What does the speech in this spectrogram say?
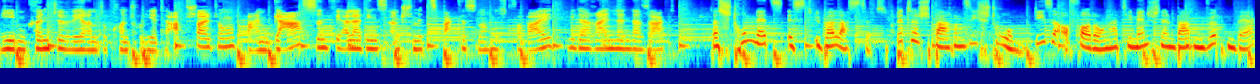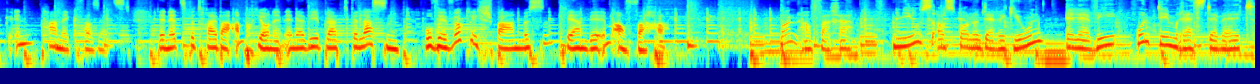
geben könnte, wären so kontrollierte Abschaltungen. Beim Gas sind wir allerdings an Schmitz-Backes noch nicht vorbei, wie der Rheinländer sagt. Das Stromnetz ist überlastet. Bitte sparen Sie Strom. Diese Aufforderung hat die Menschen in Baden-Württemberg in Panik versetzt. Der Netzbetreiber Amprion in NRW bleibt gelassen. Wo wir wirklich sparen müssen, klären wir im Aufwacher. Aufwacher. News aus Bonn und der Region, NRW und dem Rest der Welt.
